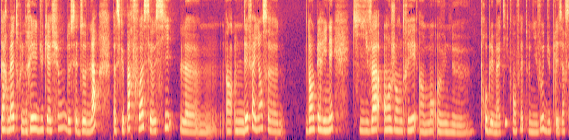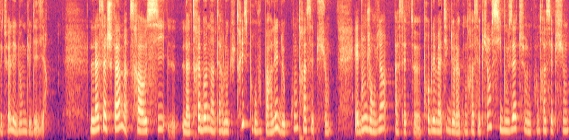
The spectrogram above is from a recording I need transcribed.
permettre une rééducation de cette zone-là, parce que parfois c'est aussi une défaillance euh, dans le périnée qui va engendrer une problématique en fait au niveau du plaisir sexuel et donc du désir. La sage-femme sera aussi la très bonne interlocutrice pour vous parler de contraception. Et donc j'en viens à cette problématique de la contraception. Si vous êtes sur une contraception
